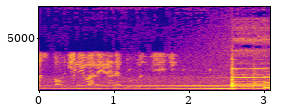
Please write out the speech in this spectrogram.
बस पहुँचने वाले हैं ना गूगल विलेज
